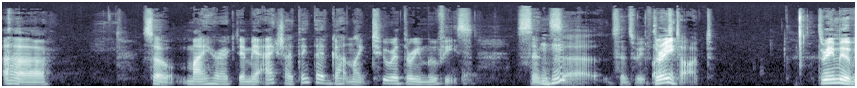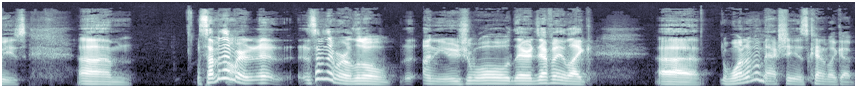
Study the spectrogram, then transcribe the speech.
Uh, so My Hero Academia. Actually, I think they've gotten like two or three movies since Mhm. uh since we've Three. talked. Three movies. Um, some of them Oh. are uh, some of them are a little unusual. They're definitely like uh, one of them actually is kind of like a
